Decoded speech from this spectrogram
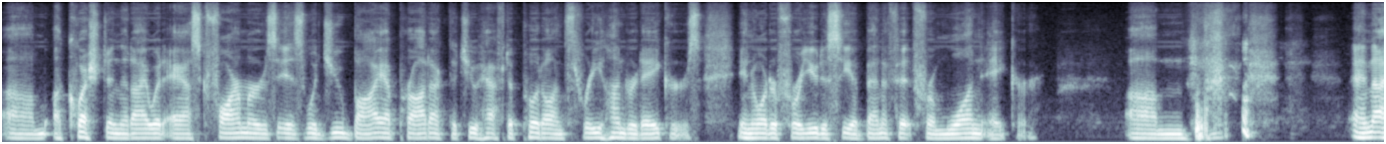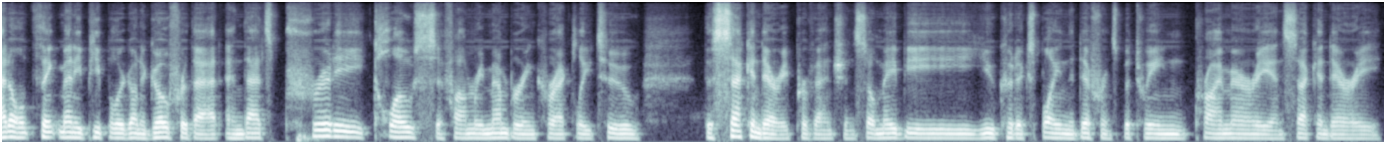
um, a question that I would ask farmers is, would you buy a product that you have to put on 300 acres in order for you to see a benefit from one acre? Um, and I don't think many people are going to go for that. And that's pretty close, if I'm remembering correctly, to the secondary prevention. So maybe you could explain the difference between primary and secondary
